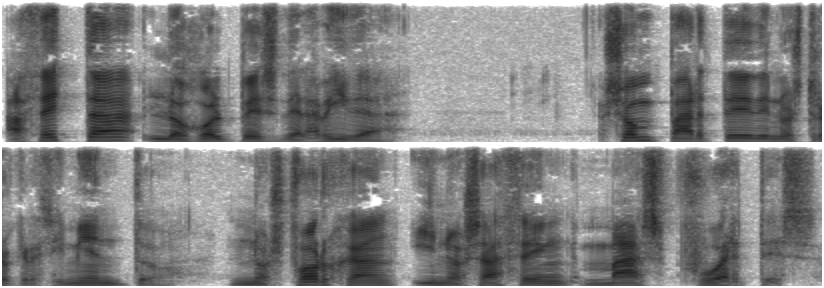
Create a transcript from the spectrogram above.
Acepta los golpes de la vida. Son parte de nuestro crecimiento, nos forjan y nos hacen más fuertes.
